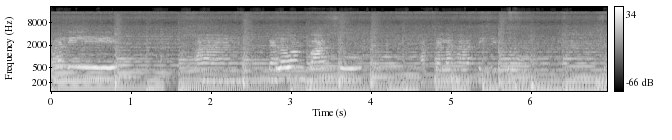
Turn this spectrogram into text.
Bali, ang dalawang baso at kalahati ito. So,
